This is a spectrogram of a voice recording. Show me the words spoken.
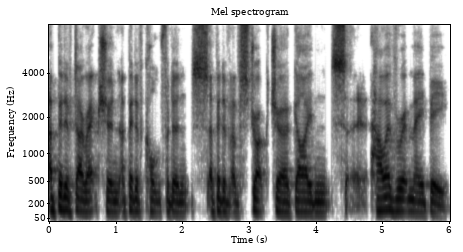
a bit of direction, a bit of confidence, a bit of, of structure, guidance, uh, however it may be,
